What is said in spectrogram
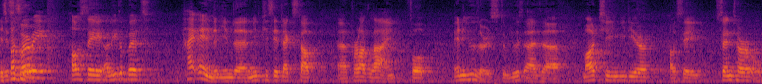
It's, It's, possible. very, how say, a little bit high end in the mid PC desktop uh, product line for end users to use as a multimedia, how say, center or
